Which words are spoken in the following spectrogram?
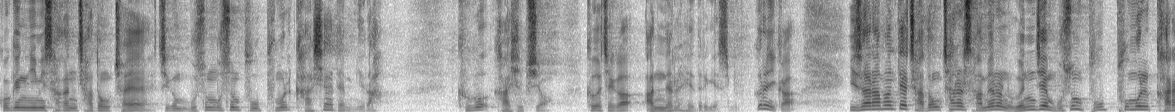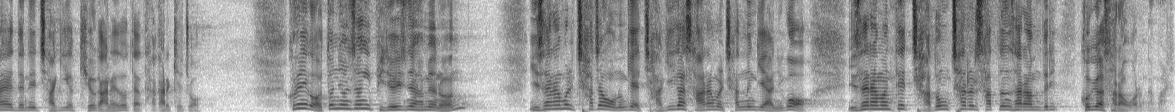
고객님이 사간 자동차에 지금 무슨 무슨 부품을 가셔야 됩니다. 그거 가십시오. 그거 제가 안내를 해드리겠습니다. 그러니까 이 사람한테 자동차를 사면은 언제 무슨 부품을 갈아야 되는지 자기가 기억 안 해도 다 가르쳐 줘. 그러니까 어떤 현상이 빚어지냐 하면은 이 사람을 찾아오는 게 자기가 사람을 찾는 게 아니고 이 사람한테 자동차를 샀던 사람들이 거기 가 사라고 그런단 말이야.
